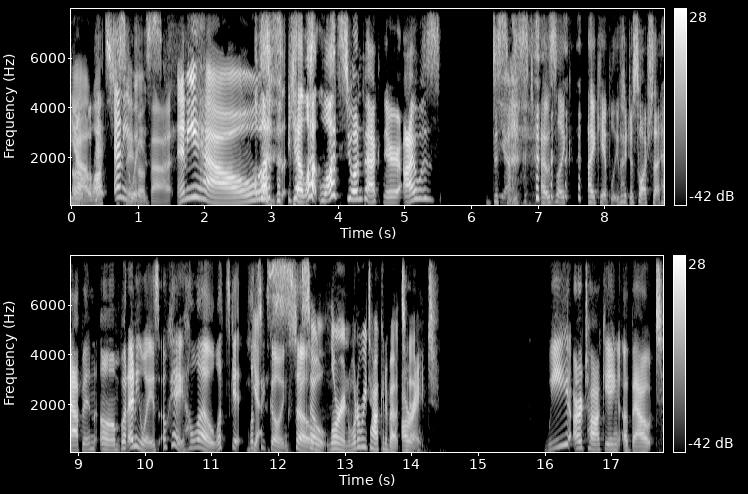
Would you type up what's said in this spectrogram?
Um, Yeah, okay. lots to Anyways, say about that. Anyhow, lots, yeah, lot, lots to unpack there. I was deceased. I was like, I can't believe I just watched that happen. Um, but anyways, okay, hello. Let's get let's get going. So, so Lauren, what are we talking about today? all right, we are talking about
